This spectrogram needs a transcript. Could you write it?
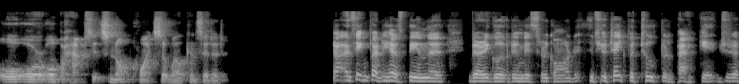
or, or, or perhaps it's not quite so well considered? I think that he has been uh, very good in this regard. If you take the total package uh,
